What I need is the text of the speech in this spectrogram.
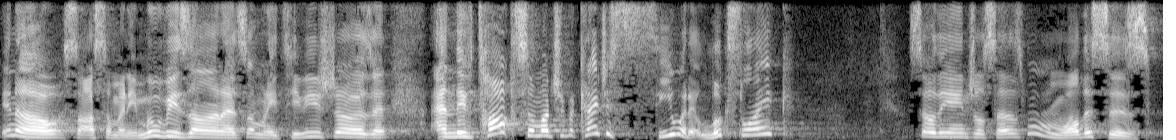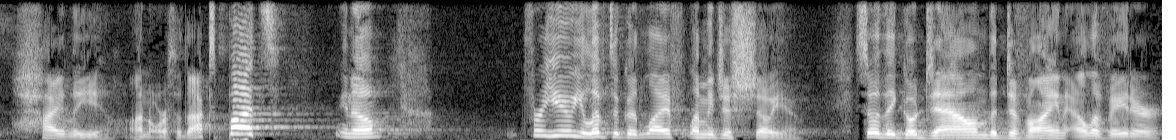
You know, saw so many movies on it, so many TV shows, and, and they've talked so much about it. Can I just see what it looks like? So the angel says, hmm, Well, this is highly unorthodox, but, you know, for you, you lived a good life. Let me just show you. So they go down the divine elevator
